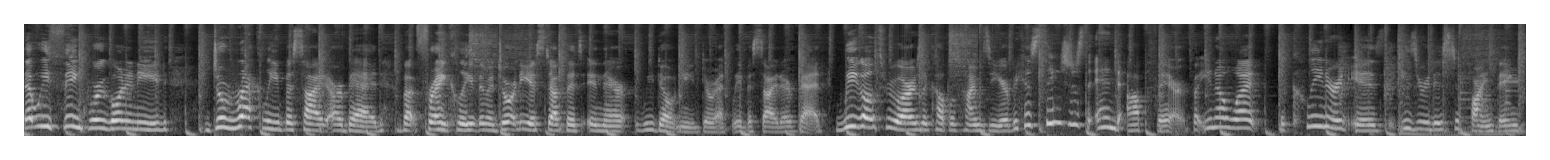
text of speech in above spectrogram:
that we think we're going to need directly beside our bed. But frankly, the majority of stuff that's in there, we don't need directly beside our bed. We go through ours a couple times a year because things just end up there. But you know what? The cleaner it is, the easier it is to find things.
